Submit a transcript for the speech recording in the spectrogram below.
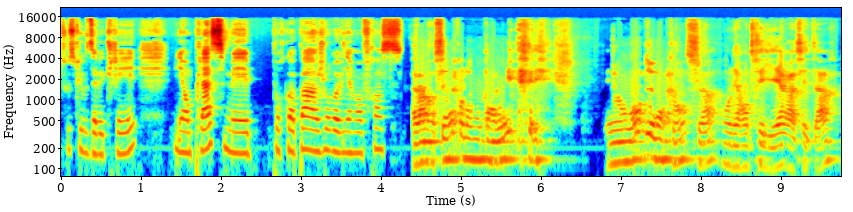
tout ce que vous avez créé mis en place mais pourquoi pas un jour revenir en France? Alors c'est vrai qu'on en a parlé et on rentre de vacances là on est rentré hier assez tard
